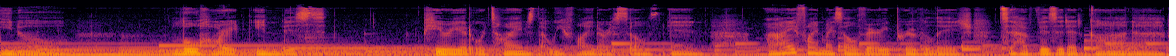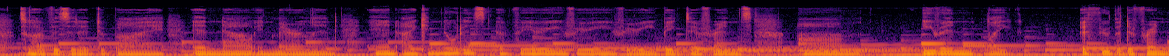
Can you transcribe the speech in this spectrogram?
you know, low heart in this period or times that we find ourselves in. I find myself very privileged to have visited Ghana, to have visited Dubai, and now in Maryland. And I can notice a very, very, very big difference, um, even like through the different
